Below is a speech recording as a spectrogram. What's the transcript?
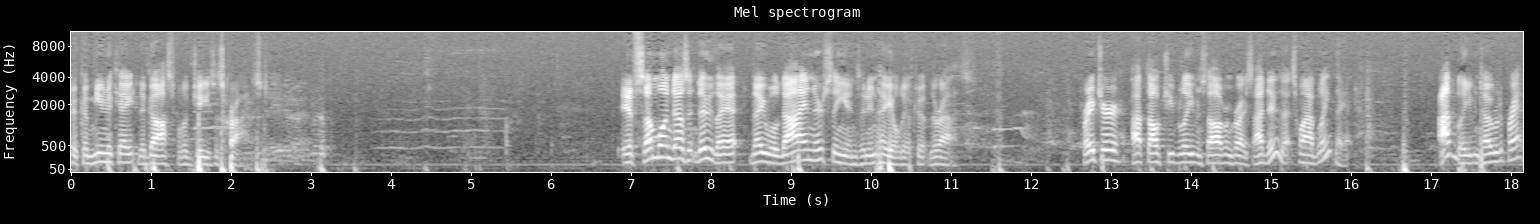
to communicate the gospel of Jesus Christ. If someone doesn't do that, they will die in their sins and in hell lift up their eyes. Preacher, I thought you believed in sovereign grace. I do. That's why I believe that. I believe in total depravity.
